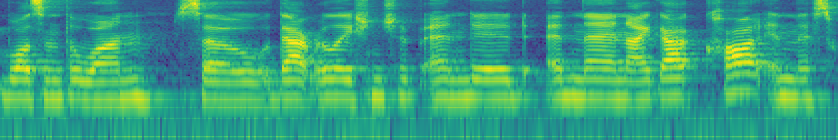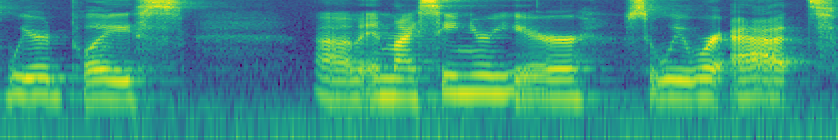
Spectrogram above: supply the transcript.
wasn't the one. So that relationship ended. And then I got caught in this weird place um, in my senior year. So we were at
